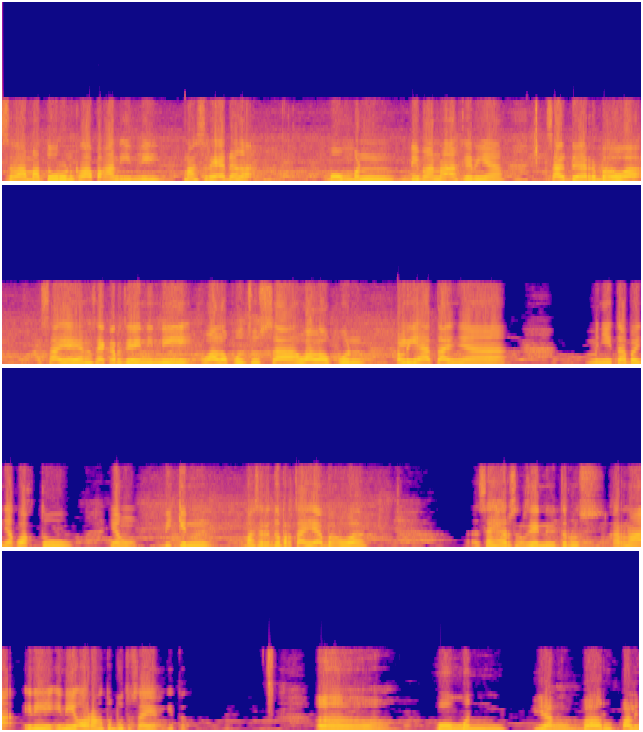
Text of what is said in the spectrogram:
selama turun ke lapangan ini Mas Rey ada nggak momen di mana akhirnya sadar bahwa saya yang saya kerjain ini walaupun susah walaupun kelihatannya menyita banyak waktu yang bikin Mas Rey itu percaya bahwa saya harus ngerjain ini terus karena ini ini orang tuh butuh saya gitu. Uh, momen yang baru paling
